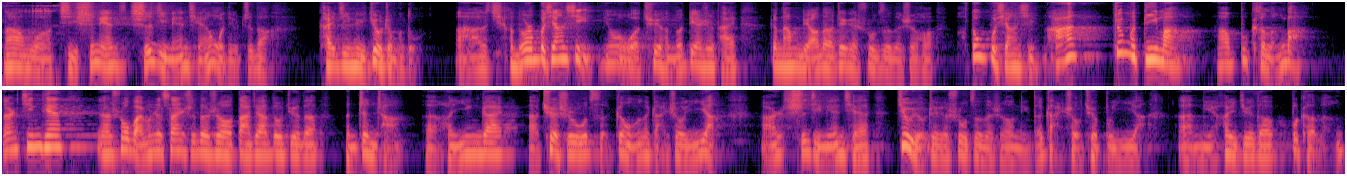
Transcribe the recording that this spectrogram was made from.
那我几十年、十几年前我就知道，开机率就这么多啊！很多人不相信，因为我去很多电视台跟他们聊到这个数字的时候，都不相信啊，这么低吗？啊，不可能吧？但是今天呃说百分之三十的时候，大家都觉得很正常。呃，很应该啊，确实如此，跟我们的感受一样。而十几年前就有这个数字的时候，你的感受却不一样啊，你会觉得不可能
